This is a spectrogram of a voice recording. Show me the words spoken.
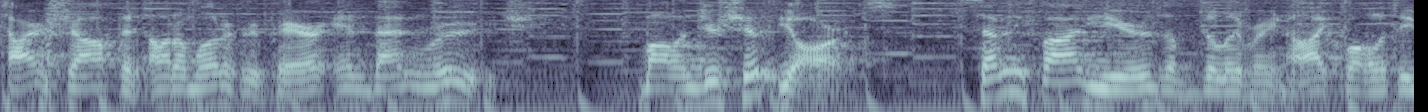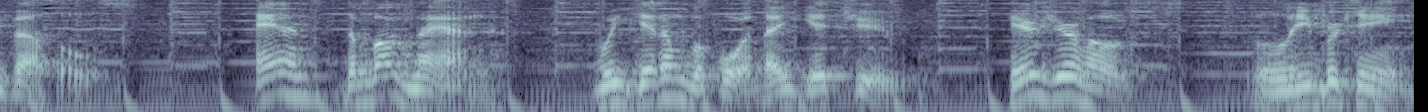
Tire Shop and Automotive Repair in Baton Rouge. Bollinger Shipyards. 75 years of delivering high quality vessels. And The Bugman. We get them before they get you. Here's your host, Lee Brecheen.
